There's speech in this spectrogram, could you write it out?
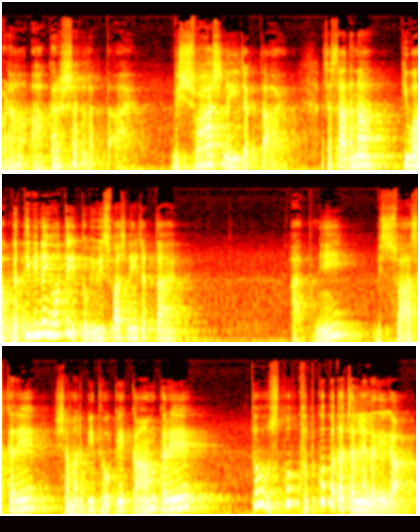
बड़ा आकर्षक लगता है, विश्वास नहीं जगता है। अच्छा साधना की वह गति भी नहीं होती तो भी विश्वास नहीं जगता है। आदमी विश्वास करे, समर्पित होके काम करे तो उसको खुद को पता चलने लगेगा।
